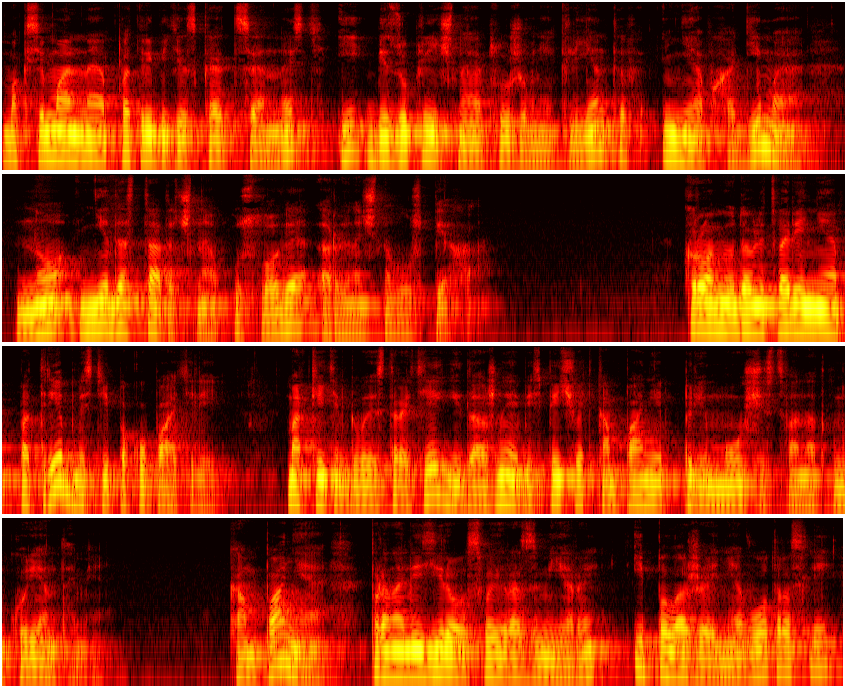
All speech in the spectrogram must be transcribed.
Максимальная потребительская ценность и безупречное обслуживание клиентов – необходимое, но недостаточное условие рыночного успеха. Кроме удовлетворения потребностей покупателей, маркетинговые стратегии должны обеспечивать компании преимущество над конкурентами. Компания, проанализировав свои размеры и положение в отрасли,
